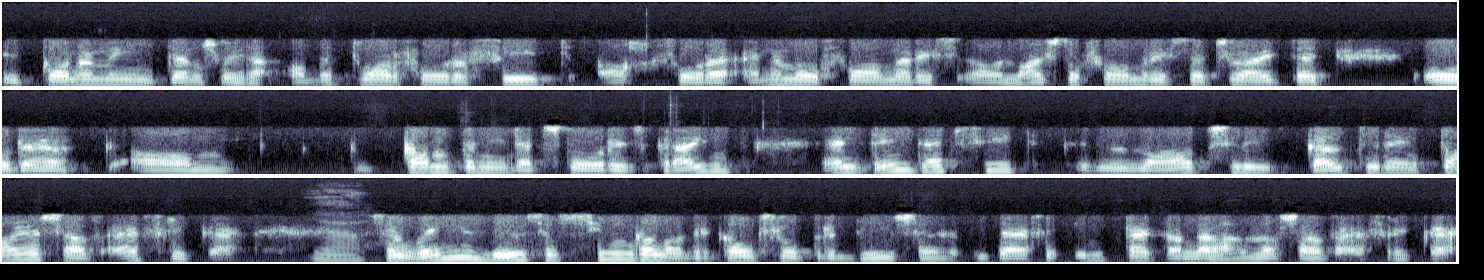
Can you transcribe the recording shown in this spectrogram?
economy in terms where the abattoir for a feed or for an animal farmer is or livestock farmer is situated, or the um, company that stores grain, and then that feed largely go to the entire South Africa. Yeah. So when you lose a single agricultural producer, it has an impact on the whole of South Africa.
